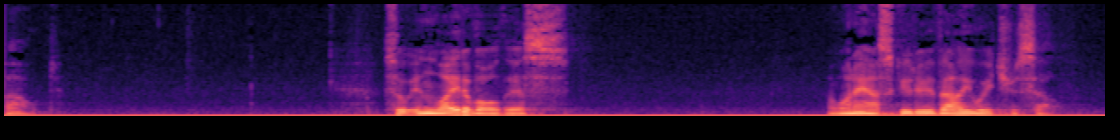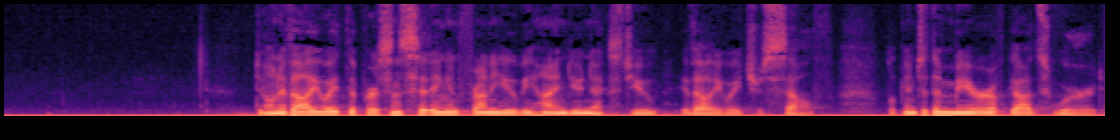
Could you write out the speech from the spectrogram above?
out. So, in light of all this, I want to ask you to evaluate yourself. Don't evaluate the person sitting in front of you, behind you, next to you. Evaluate yourself. Look into the mirror of God's Word.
